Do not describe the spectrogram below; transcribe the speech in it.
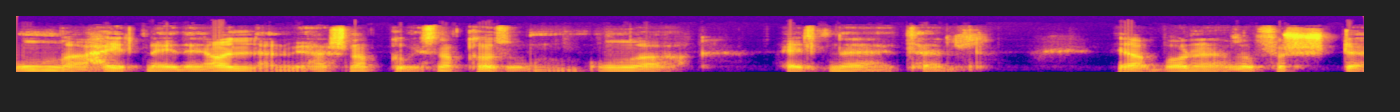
unger helt ned i den alderen vi her snakker. Vi snakker altså om unger helt ned til ja, barne, altså første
